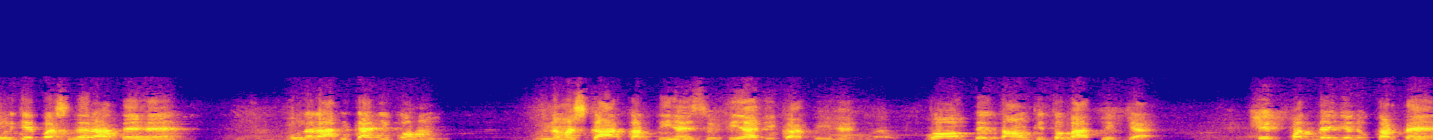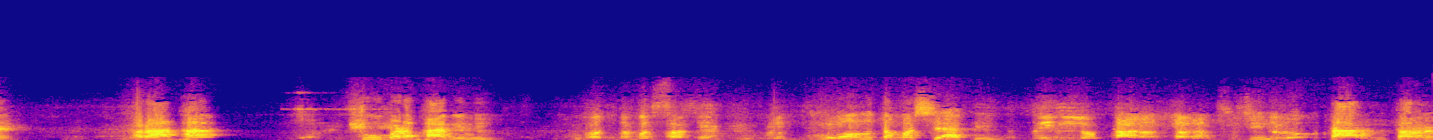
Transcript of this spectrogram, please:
उनके बस में रहते हैं। उन राधिका जी को हम नमस्कार करती हैं, श्रुतिया जी कहती हैं। तो अब देवताओं की तो बात ही क्या एक पद ये लोग करते हैं। राधा, तू बड़ भागिनी। कौन तपस्या की? तारण तरण,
